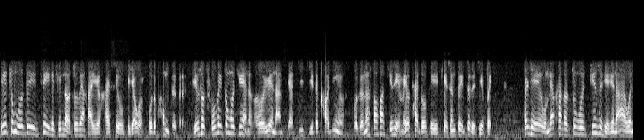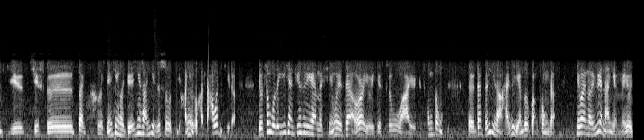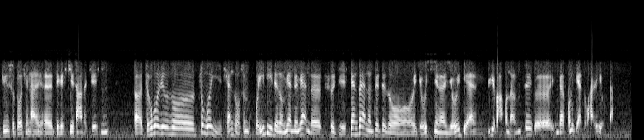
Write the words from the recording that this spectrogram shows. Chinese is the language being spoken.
因为中国对这个群岛周边海域还是有比较稳固的控制的。比如说，除非中国军演的时候越南比较积极的靠近，否则呢，双方其实也没有太多可以贴身对峙的机会。而且我们要看到，中国军事解决南海问题，其实在可行性和决心上一直是很有很大问题的。就中国的一线军事力量的行为，虽然偶尔有一些失误啊，有一些冲动，呃，但整体上还是严格管控的。另外呢，越南也没有军事夺取南呃这个西沙的决心，呃，只不过就是说，中国以前总是回避这种面对面的刺激，现在呢，对这种游戏呢，有一点欲罢不能，这个应该风险总还是有的。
